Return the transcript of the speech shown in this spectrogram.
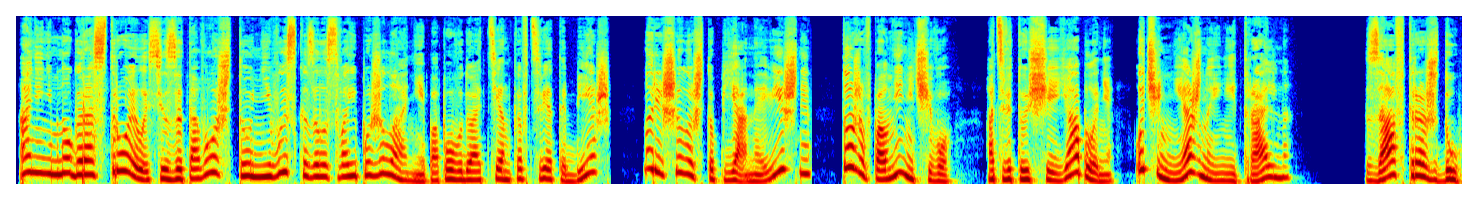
Аня немного расстроилась из-за того, что не высказала свои пожелания по поводу оттенков цвета беж, но решила, что пьяная вишня тоже вполне ничего, а цветущая яблоня очень нежно и нейтрально. «Завтра жду»,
